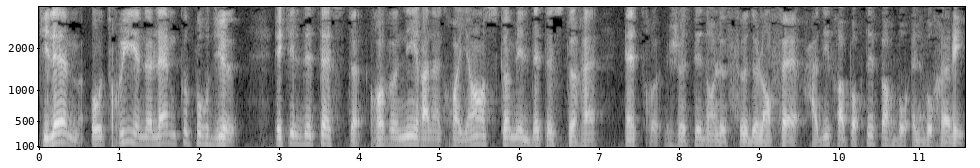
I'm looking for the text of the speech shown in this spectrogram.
qu'il aime autrui et ne l'aime que pour Dieu, et qu'il déteste revenir à l'incroyance comme il détesterait être jeté dans le feu de l'enfer. Hadith rapporté par El-Bukhari.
